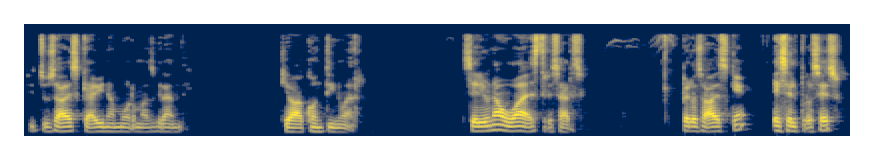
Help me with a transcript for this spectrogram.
Si tú sabes que hay un amor más grande que va a continuar. Sería una bobada estresarse. Pero ¿sabes qué? Es el proceso.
